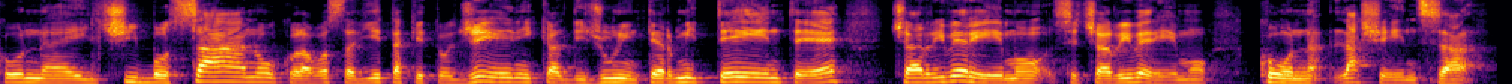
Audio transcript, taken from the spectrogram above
con il cibo sano, con la vostra dieta chetogenica, il digiuno intermittente, eh? ci arriveremo, se ci arriveremo, con la scienza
